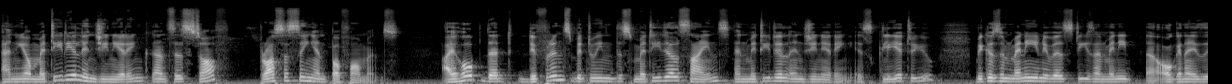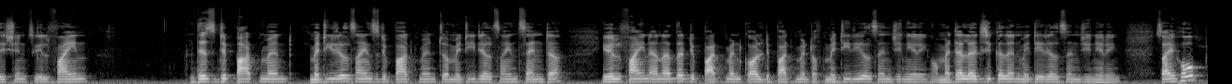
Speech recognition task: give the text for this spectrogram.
and your material engineering consists of processing and performance I hope that difference between this material science and material engineering is clear to you because in many universities and many uh, organizations you'll find this department material science department or material science center you will find another department called department of materials engineering or metallurgical and materials engineering. So i hope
